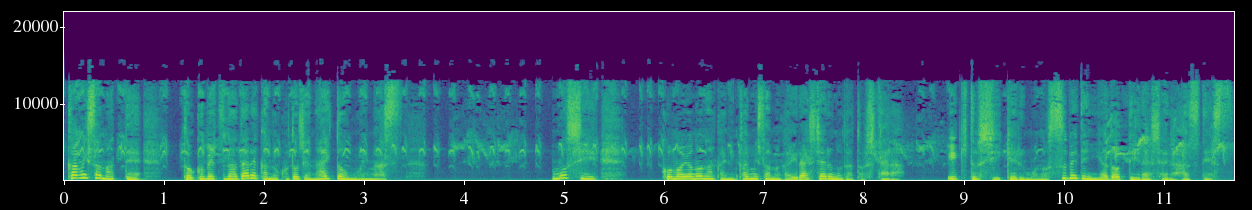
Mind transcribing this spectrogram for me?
神様って特別な誰かのことじゃないと思います。もしこの世の中に神様がいらっしゃるのだとしたら生きとし生けるもの全てに宿っていらっしゃるはずです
